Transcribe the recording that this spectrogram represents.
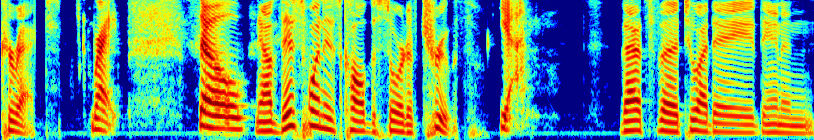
Correct. Right. So now this one is called the Sword of Truth. Yeah. That's the Tuatha Danann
